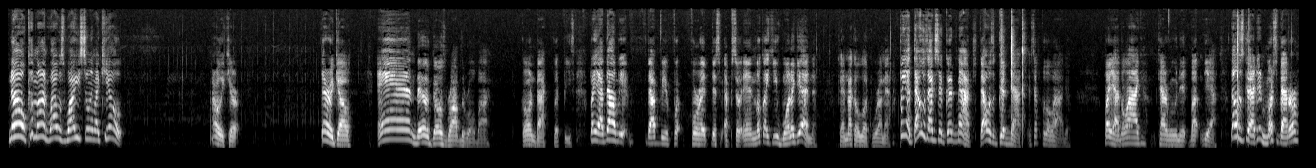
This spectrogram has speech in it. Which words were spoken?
No, come on. Why was why are you stealing my kill? I don't really care. There we go. And there goes Rob the Robot. Going back flippies. But yeah, that'll be that'll be for, for it this episode. And look like he won again. Okay, I'm not gonna look where I'm at. But yeah, that was actually a good match. That was a good match, except for the lag. But yeah, the lag kind of ruined it. But yeah, that was good. I did much better.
